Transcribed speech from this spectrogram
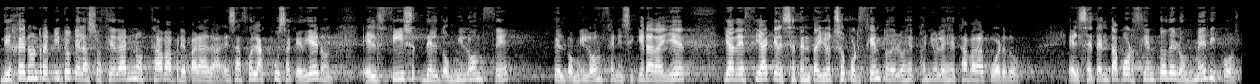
Dijeron, repito, que la sociedad no estaba preparada. Esa fue la excusa que dieron. El CIS del 2011 del 2011, ni siquiera de ayer, ya decía que el 78% de los españoles estaba de acuerdo. El 70% de los médicos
